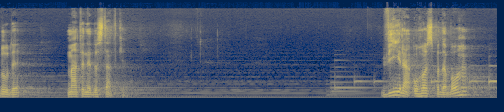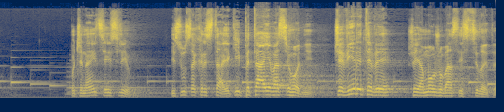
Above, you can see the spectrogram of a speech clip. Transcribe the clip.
буде мати недостатки. Віра у Господа Бога починається із слів Ісуса Христа, який питає вас сьогодні, чи вірите ви, що я можу вас ісцілити?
